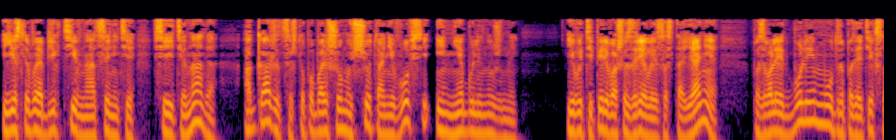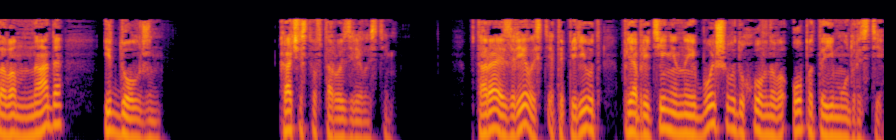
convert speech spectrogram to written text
и если вы объективно оцените все эти «надо», окажется, что по большому счету они вовсе и не были нужны. И вот теперь ваше зрелое состояние позволяет более мудро подойти к словам «надо» и «должен». Качество второй зрелости. Вторая зрелость — это период приобретения наибольшего духовного опыта и мудрости.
